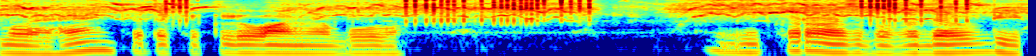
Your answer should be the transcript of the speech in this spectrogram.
Легеньке таке клювання було. І карась бо веде в бік.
